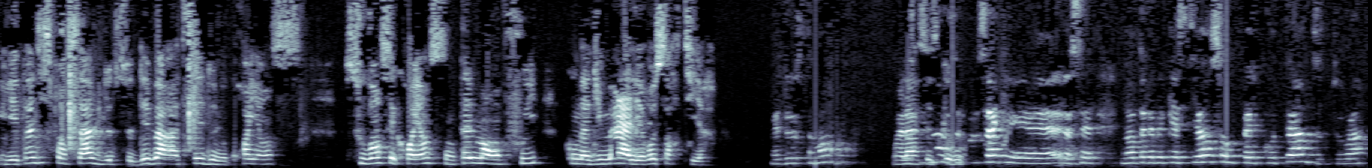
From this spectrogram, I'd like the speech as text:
il, est indispensable de se débarrasser de nos croyances. Souvent, ces croyances sont tellement enfouies qu'on a du mal à les ressortir. Mais justement, voilà, c'est ce que C'est pour ça que notre questions sont percutantes, tu vois.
